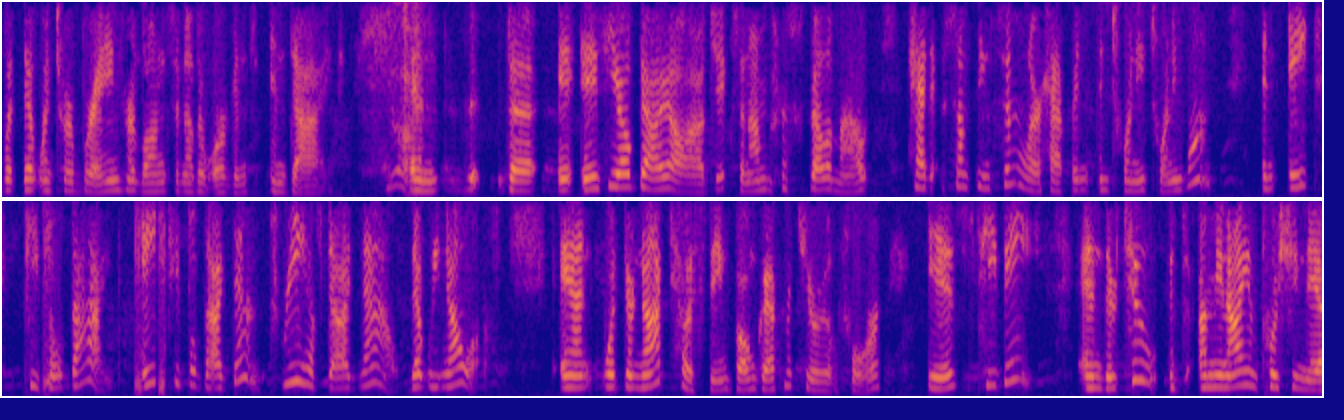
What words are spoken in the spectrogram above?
what, that went to her brain, her lungs, and other organs and died. Yeah. And the, the Aziyo Biologics, and I'm going to spell them out, had something similar happen in 2021. And eight people died. Eight people died then. Three have died now that we know of. And what they're not testing bone graft material for is TB. And they're two, I mean, I am pushing the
